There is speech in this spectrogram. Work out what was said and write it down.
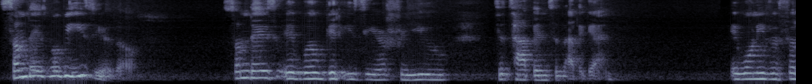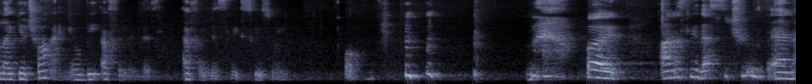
some days will be easier though. Some days it will get easier for you to tap into that again. It won't even feel like you're trying. It will be effortless, effortlessly, excuse me. Oh. but honestly, that's the truth. And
